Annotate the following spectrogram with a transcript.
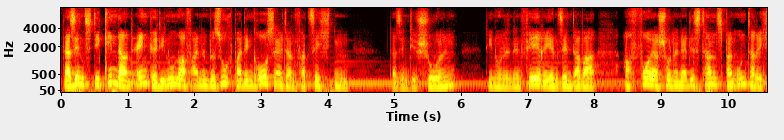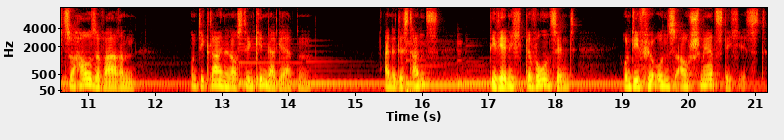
Da sind die Kinder und Enkel, die nun auf einen Besuch bei den Großeltern verzichten. Da sind die Schulen, die nun in den Ferien sind, aber auch vorher schon in der Distanz beim Unterricht zu Hause waren. Und die Kleinen aus den Kindergärten. Eine Distanz, die wir nicht gewohnt sind, und die für uns auch schmerzlich ist.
